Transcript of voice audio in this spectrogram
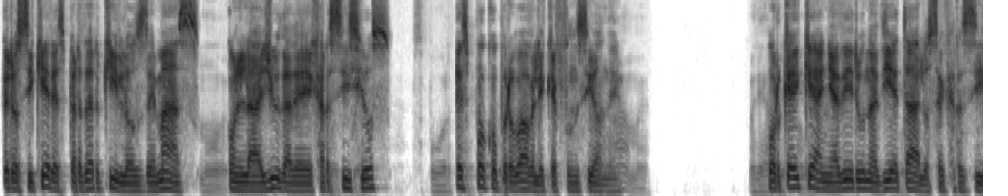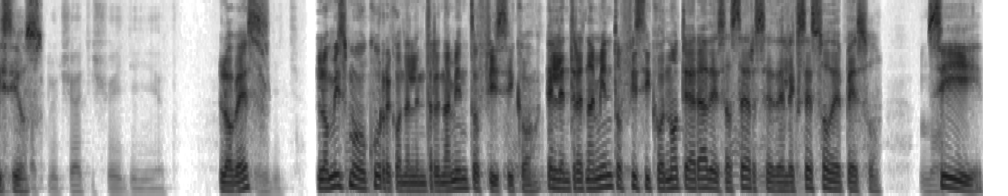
Pero si quieres perder kilos de más con la ayuda de ejercicios, es poco probable que funcione. Porque hay que añadir una dieta a los ejercicios. ¿Lo ves? Lo mismo ocurre con el entrenamiento físico. El entrenamiento físico no te hará deshacerse del exceso de peso. Sí,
